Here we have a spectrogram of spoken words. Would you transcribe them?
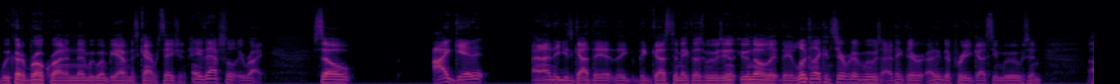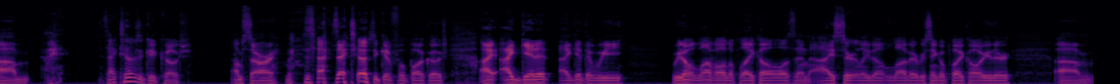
we could have broke run and then we wouldn't be having this conversation. And he's absolutely right. So I get it. and I think he's got the, the, the guts to make those moves. Even, though they, they, look like conservative moves, I think they're I think they're pretty gutsy moves. And um, I, Zac Taylor's a good coach. I'm sorry, Zac Taylor's a good football coach. I, I get it. I get that we we don't love all the play calls, and I certainly don't love every single play call either. Um,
